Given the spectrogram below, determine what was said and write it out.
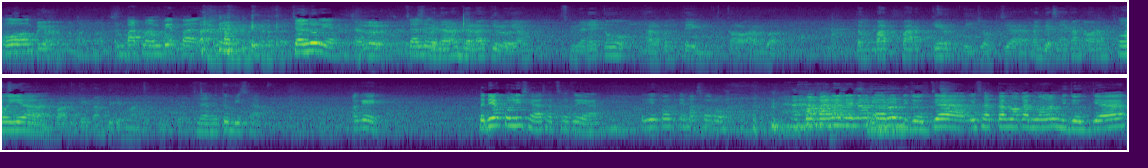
oh. Mampir tempat mampir pak. Jalur ya? Jalur. Jalur. Sebenarnya ada lagi loh yang sebenarnya itu hal penting kalau orang bawa tempat parkir di Jogja. Kan biasanya kan orang Oh, iya. parkir kan bikin macet juga. nah itu bisa. Oke. Tadi aku list ya satu-satu ya. Tadi apa enak soro. Makanan enak soro di Jogja wisata makan malam di Jogja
